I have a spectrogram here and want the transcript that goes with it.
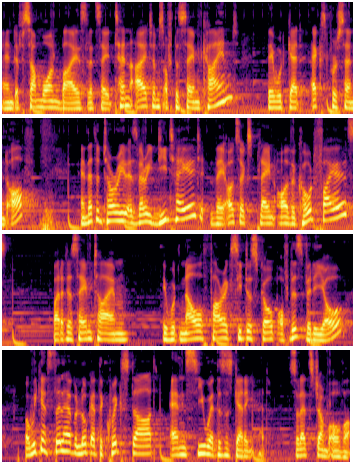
And if someone buys, let's say 10 items of the same kind, they would get X percent off. And that tutorial is very detailed. They also explain all the code files, but at the same time, it would now far exceed the scope of this video. But we can still have a look at the quick start and see where this is getting at. So let's jump over.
